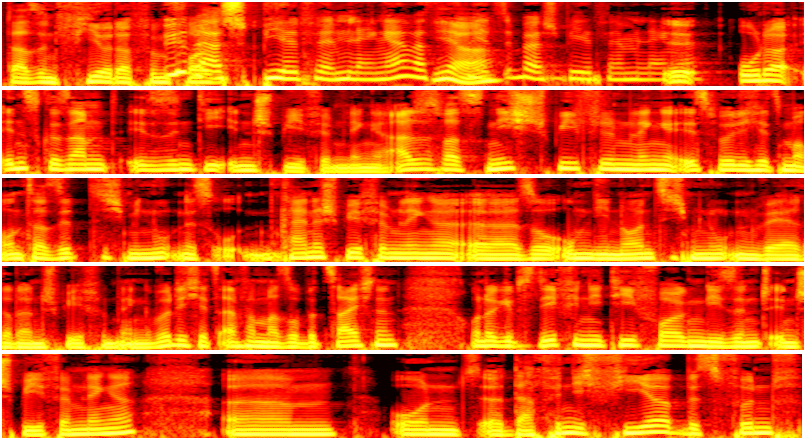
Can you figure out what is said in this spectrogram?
da sind vier oder fünf über Folgen. Spielfilmlänge? Was Ja. ist denn jetzt über Spielfilmlänge? Äh, Oder insgesamt sind die in Spielfilmlänge. Alles, was nicht Spielfilmlänge ist, würde ich jetzt mal unter 70 Minuten ist keine Spielfilmlänge, äh, so um die 90 Minuten wäre dann Spielfilmlänge. Würde ich jetzt einfach mal so bezeichnen. Und da gibt's definitiv Folgen, die sind in Spielfilmlänge. Ähm, und äh, da finde ich vier bis fünf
